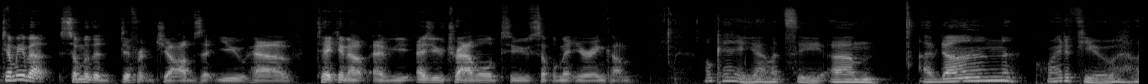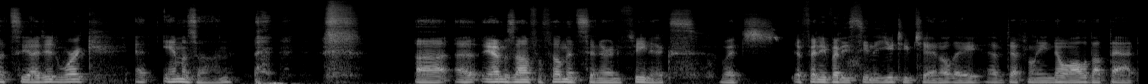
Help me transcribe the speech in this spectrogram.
tell me about some of the different jobs that you have taken up as, you, as you've traveled to supplement your income. Okay, yeah, let's see. Um, I've done quite a few. Let's see, I did work at Amazon, uh, uh, Amazon Fulfillment Center in Phoenix, which, if anybody's seen the YouTube channel, they have definitely know all about that.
